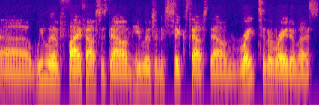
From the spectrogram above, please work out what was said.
uh, we live five houses down. He lives in a sixth house down, right to the right of us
